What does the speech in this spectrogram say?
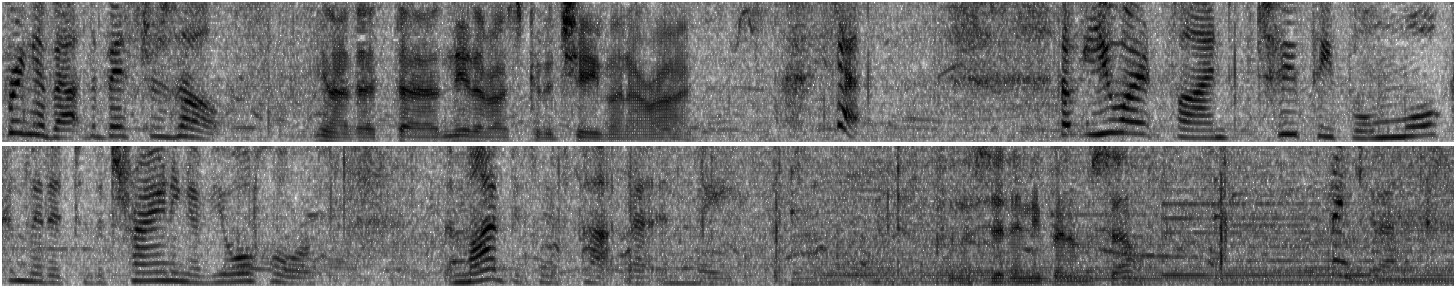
bring about the best results. You know, that uh, neither of us could achieve on our own. Yeah. Look, you won't find two people more committed to the training of your horse than my business partner and me. Couldn't have said any better myself. Thank you, Alex.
